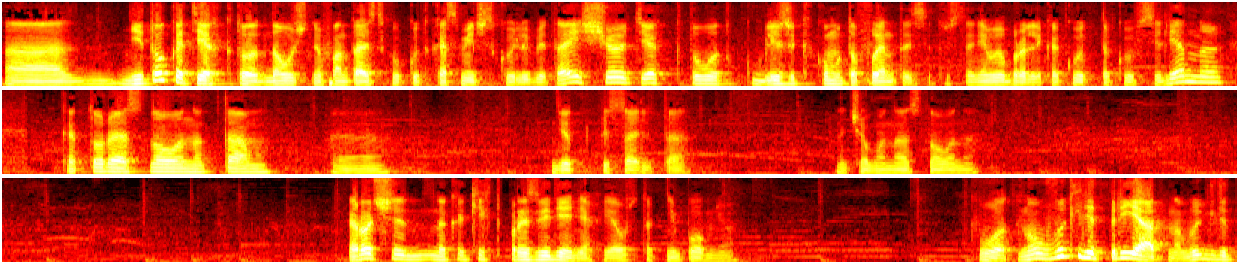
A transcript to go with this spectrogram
а, не только тех, кто научную фантастику какую-то космическую любит, а еще тех, кто вот ближе к какому-то фэнтези. То есть они выбрали какую-то такую вселенную, которая основана там, э, где тут писали-то, на чем она основана. Короче, на каких-то произведениях, я уже так не помню. Вот, ну, выглядит приятно, выглядит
